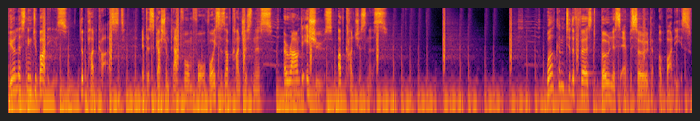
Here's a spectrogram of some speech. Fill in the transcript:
You're listening to Bodies, the podcast, a discussion platform for voices of consciousness around issues of consciousness. Welcome to the first bonus episode of Bodies.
